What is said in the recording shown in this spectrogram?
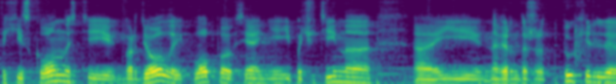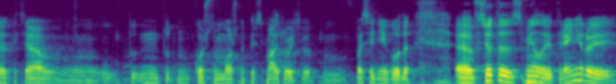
такие склонности, и Гвардиола, и Клопа, все они, и Почетина, и, наверное, даже Тухель, хотя тут кое-что можно пересматривать в последние годы. Все это смелые тренеры,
